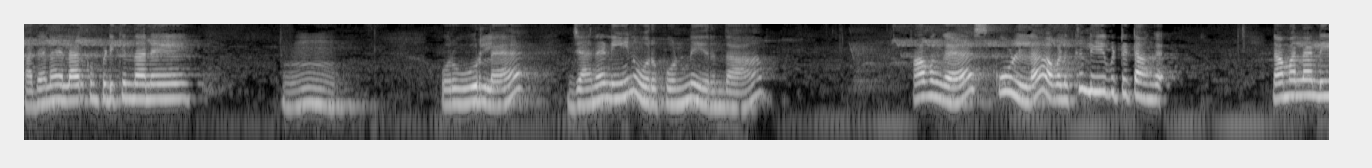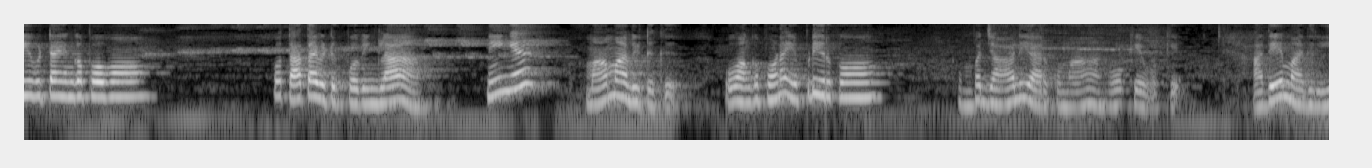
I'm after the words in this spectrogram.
கதைனா எல்லாருக்கும் பிடிக்கும் தானே ம். ஒரு ஊரில் ஜனனின்னு ஒரு பொண்ணு இருந்தா அவங்க ஸ்கூலில் அவளுக்கு லீவ் விட்டுட்டாங்க. நம்மெல்லாம் லீவ் விட்டால் எங்கே போவோம்? ஓ தாத்தா வீட்டுக்கு போவீங்களா? நீங்கள் மாமா வீட்டுக்கு. ஓ அங்கே போனால் எப்படி இருக்கும்? ரொம்ப ஜாலியாக இருக்குமா? Okay okay. அதே மாதிரி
